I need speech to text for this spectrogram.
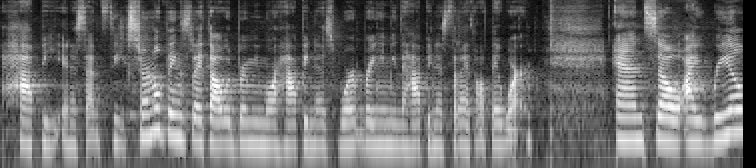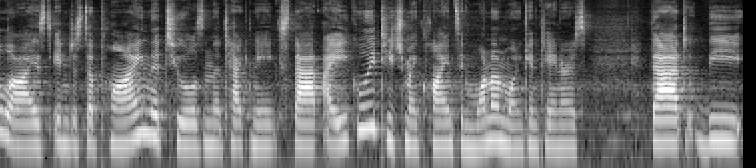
happy in a sense. The external things that I thought would bring me more happiness weren't bringing me the happiness that I thought they were. And so I realized in just applying the tools and the techniques that I equally teach my clients in one on one containers that the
